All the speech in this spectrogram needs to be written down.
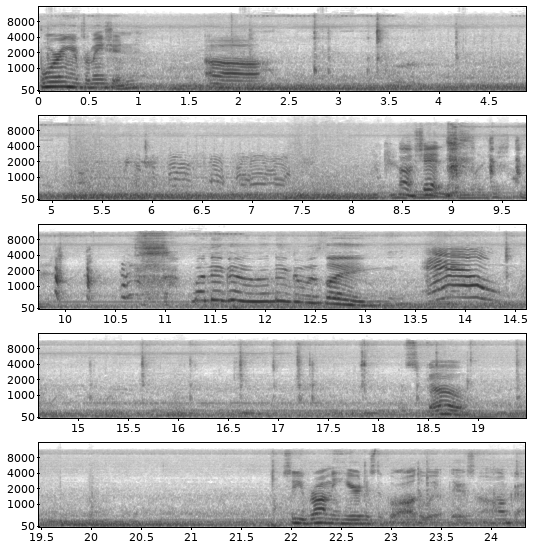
Boring information. Uh Oh shit. my nigga, my nigga was like, ow! Let's go. So you brought me here just to go all the way up there, so okay.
